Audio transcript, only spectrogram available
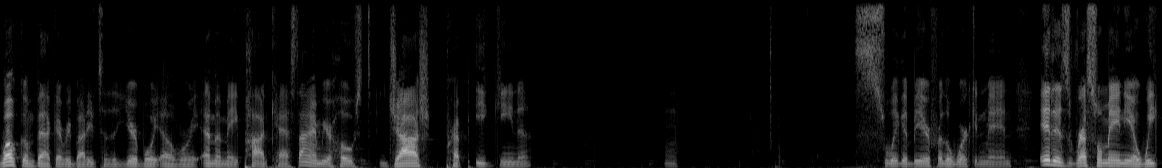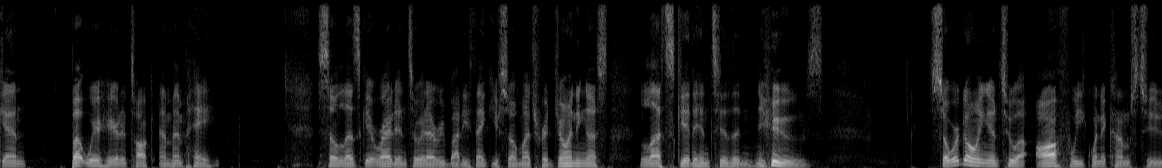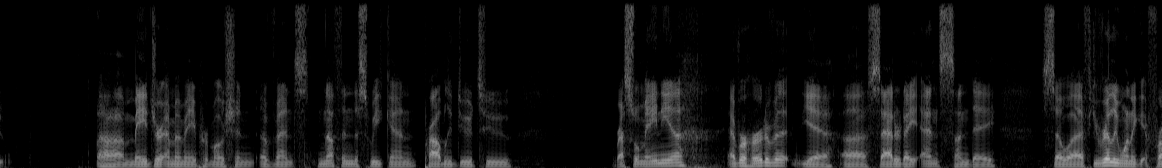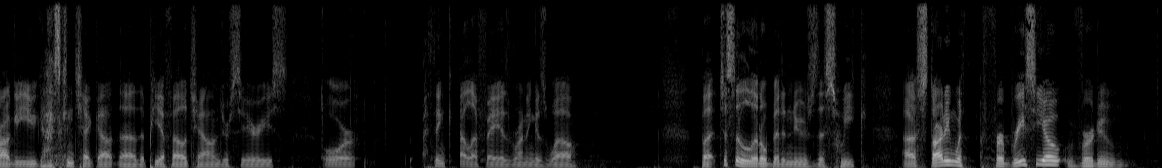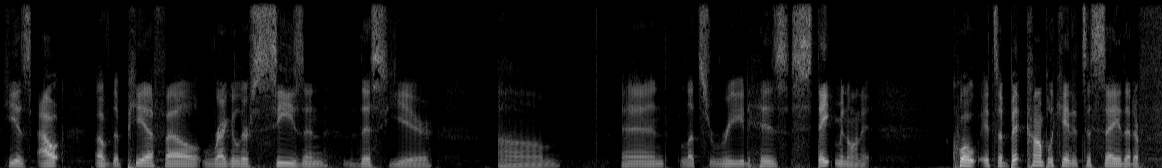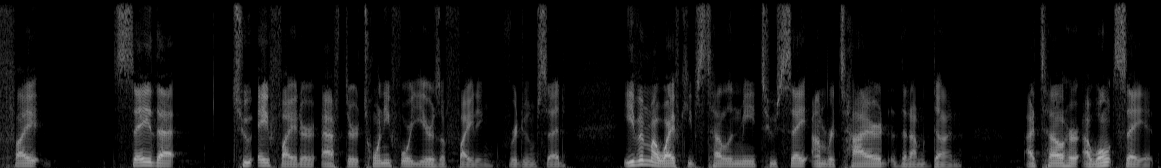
Welcome back, everybody, to the Your Boy Elroy MMA podcast. I am your host, Josh Prep Iguina. Mm. Swig a beer for the working man. It is WrestleMania weekend, but we're here to talk MMA. So let's get right into it, everybody. Thank you so much for joining us. Let's get into the news. So we're going into an off week when it comes to uh, major MMA promotion events. Nothing this weekend, probably due to WrestleMania. Ever heard of it? Yeah, uh, Saturday and Sunday. So uh, if you really want to get froggy, you guys can check out the PFL Challenger Series, or I think LFA is running as well. But just a little bit of news this week. Uh, starting with Fabricio Werdum. He is out of the PFL regular season this year. Um, and let's read his statement on it. Quote, it's a bit complicated to say that a fight say that to a fighter after 24 years of fighting, Werdum said. Even my wife keeps telling me to say I'm retired, that I'm done. I tell her I won't say it.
